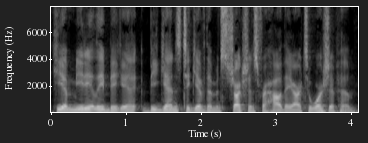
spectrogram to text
he immediately begin, begins to give them instructions for how they are to worship him.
